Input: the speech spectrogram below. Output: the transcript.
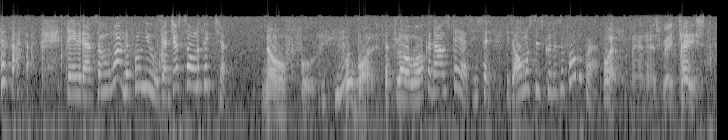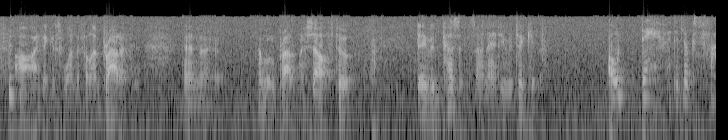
David, I have some wonderful news. I just sold a picture. No fooling. Who bought it? The floor walker downstairs. He said it's almost as good as a photograph. Well, the man has great taste. oh, I think it's wonderful. I'm proud of you. And uh, I'm a little proud of myself, too. David Cousins on anti-reticular. Oh, David, it looks fine.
